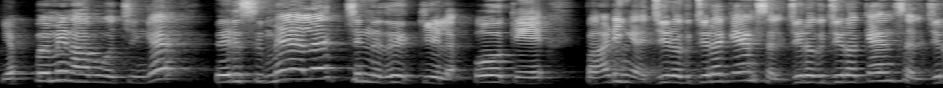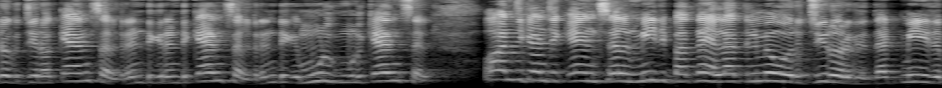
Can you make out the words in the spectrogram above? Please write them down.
எப்பவுமே ஞாபகம் வச்சுங்க. பெருசு மேலே சின்னது கீழே. ஓகே பாடிங்க. ஜீரோக்கு ஜீரோ கேன்சல் ஜீரோக்கு ஜீரோ கேன்சல் ஜீரோக்கு ஜீரோ கேன்சல் ரெண்டுக்கு ரெண்டு கேன்சல் ரெண்டுக்கு மூணுக்கு மூணு கேன்சல் அஞ்சுக்கு அஞ்சு கேன்சல் மீதி பார்த்தா எல்லாத்துலேயுமே ஒரு ஜீரோ இருக்குது. தட் மீன் இது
